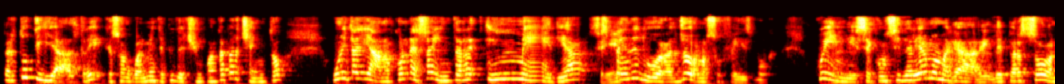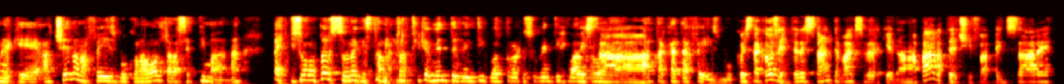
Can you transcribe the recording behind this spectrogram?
per tutti gli altri, che sono ugualmente più del 50%, un italiano connesso a internet in media Sì. spende due ore al giorno su Facebook. Quindi se consideriamo magari le persone che accedono a Facebook una volta alla settimana, beh, ci sono persone che stanno praticamente 24 ore su 24 Questa- attaccate a Facebook. Questa cosa è interessante, Max, perché da una parte ci fa pensare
